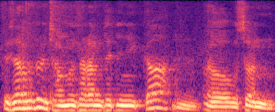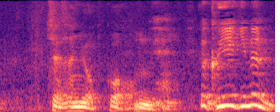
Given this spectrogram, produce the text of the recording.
그 사람들은 젊은 사람들이니까 어, 우선 재산이 없고 네. 그, 그 얘기는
